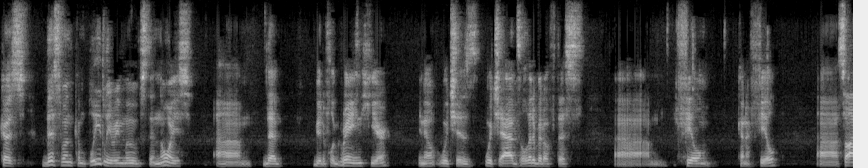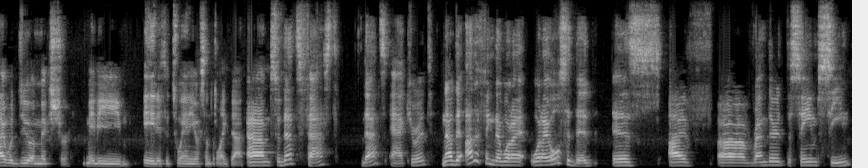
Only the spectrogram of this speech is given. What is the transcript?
Because this one completely removes the noise, um, that beautiful grain here, you know, which is which adds a little bit of this um, film kind of feel. Uh, so I would do a mixture maybe 80 to 20 or something like that. Um, so that's fast. That's accurate. Now the other thing that what I what I also did is I've uh, rendered the same scene.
